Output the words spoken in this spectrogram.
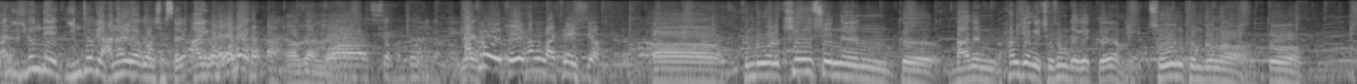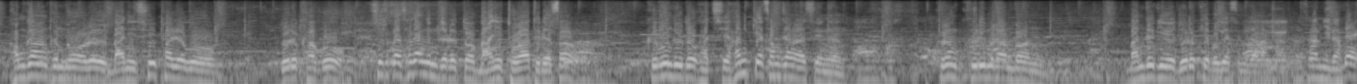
아니 이런데 인터뷰 안 하려고 하셨어요? 아 이거 워낙 감사합니다. 아 진짜 감사합니다. 앞으로 계획 한번 말씀해 주시죠. 어, 금붕어를 키울 수 있는 그 많은 환경이 조성되게끔 좋은 금붕어 또 건강한 금붕어를 많이 수입하려고 노력하고 수족관 사장님들을 또 많이 도와드려서 그분들도 같이 함께 성장할 수 있는 그런 그림을 한번 만들기 위해 노력해 보겠습니다. 예 감사합니다. 네,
